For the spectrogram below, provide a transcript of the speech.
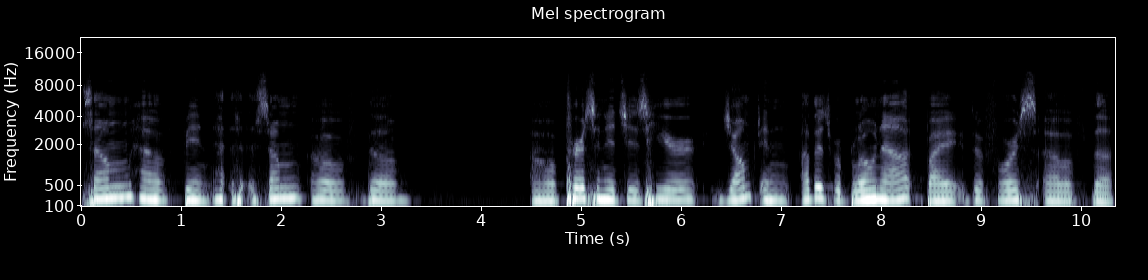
Some have been, some of the personages here jumped and others were blown out by the force of the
